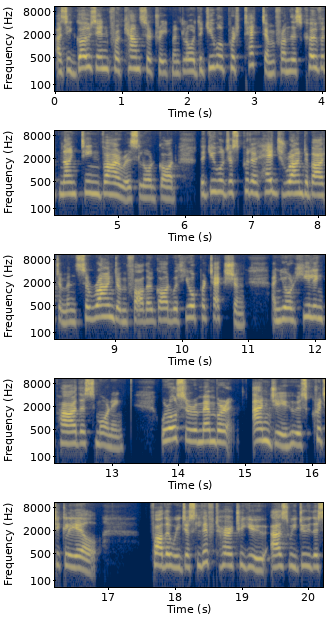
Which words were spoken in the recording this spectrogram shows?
as he goes in for cancer treatment, Lord, that you will protect him from this COVID 19 virus, Lord God, that you will just put a hedge round about him and surround him, Father God, with your protection and your healing power this morning. We're also remembering Angie, who is critically ill. Father, we just lift her to you as we do this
